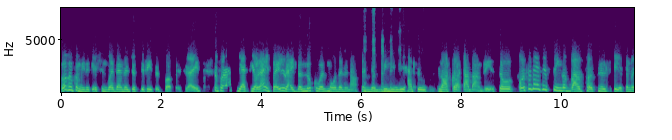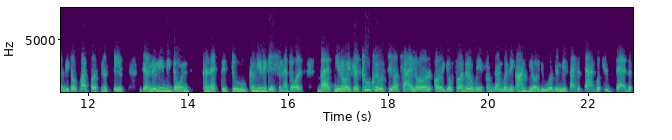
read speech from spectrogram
verbal communication, where then it just defeats its purpose, right? So for us, yes, you're right, very right. The look was more than enough, and then we knew we had to not cross our boundaries. So also there's this thing about personal space, and when we talk about personal space, generally we don't connected to communication at all. But you know, if you're too close to your child or or you're further away from them where they can't hear you or they misunderstand what you've said,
